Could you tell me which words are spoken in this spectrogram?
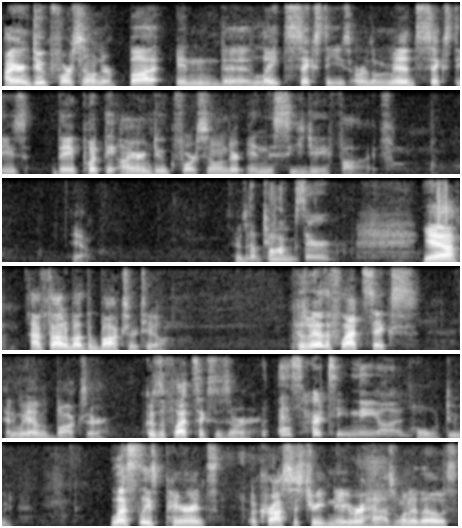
Iron Duke four cylinder, but in the late 60s or the mid 60s, they put the Iron Duke four cylinder in the CJ5. Yeah. There's The a two, Boxer. Yeah, I've thought about the Boxer too. Because we have the flat six and we have a Boxer. Because the flat sixes are, SRT Neon. oh, dude. Leslie's parents across the street neighbor has one of those.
